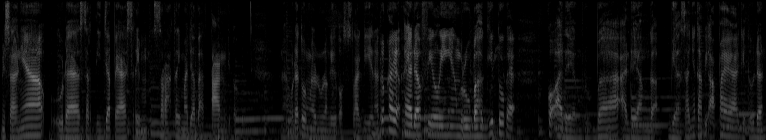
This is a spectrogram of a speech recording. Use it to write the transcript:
misalnya udah sertijab ya serim, serah terima jabatan gitu. Nah udah tuh ngeliat gitu osis lagi. Nah tuh kayak kayak ada feeling yang berubah gitu kayak kok ada yang berubah ada yang nggak biasanya tapi apa ya gitu. Dan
